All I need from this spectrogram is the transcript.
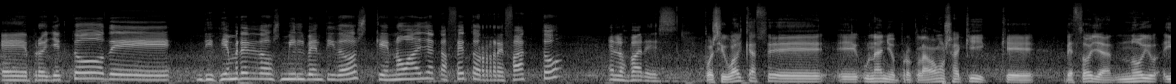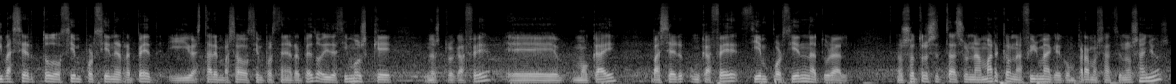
Eh, proyecto de diciembre de 2022 que no haya café torrefacto en los bares. Pues igual que hace eh, un año proclamamos aquí que Bezoya no iba a ser todo 100% RPET y iba a estar envasado 100% RPET. Hoy decimos que nuestro café, eh, Mokai, va a ser un café 100% natural. Nosotros esta es una marca, una firma que compramos hace unos años,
